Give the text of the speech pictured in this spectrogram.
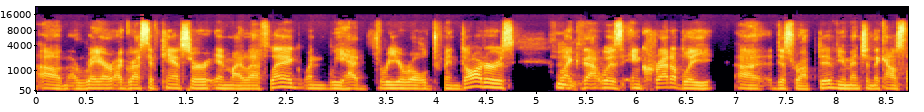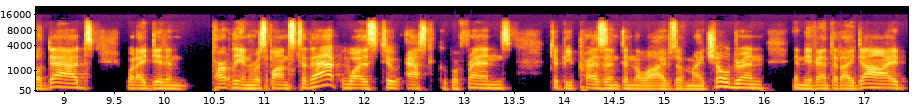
um, a rare aggressive cancer in my left leg when we had three year old twin daughters. Hmm. Like that was incredibly uh, disruptive. You mentioned the Council of Dads. What I did in partly in response to that was to ask a group of friends to be present in the lives of my children in the event that I died.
